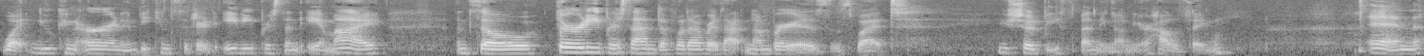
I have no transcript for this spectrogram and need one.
what you can earn and be considered 80% AMI. And so 30% of whatever that number is is what you should be spending on your housing. And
